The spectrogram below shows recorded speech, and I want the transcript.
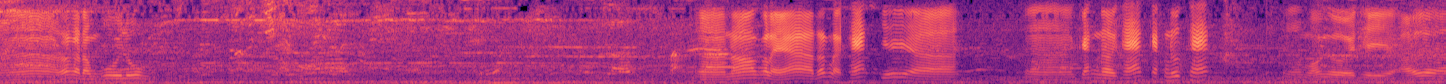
à, rất là đông vui luôn à, nó có lẽ rất là khác với à, à, các nơi khác các nước khác. À, mọi người thì ở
